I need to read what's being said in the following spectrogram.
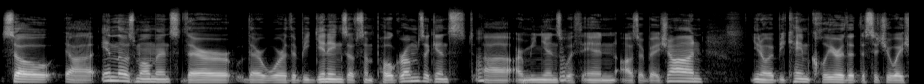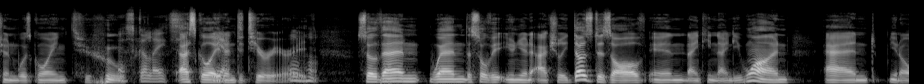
So, uh, in those moments, there there were the beginnings of some pogroms against uh, Armenians within Azerbaijan. You know, it became clear that the situation was going to Escalate. escalate Yeah. and deteriorate. So then, when the Soviet Union actually does dissolve in 1991, and you know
